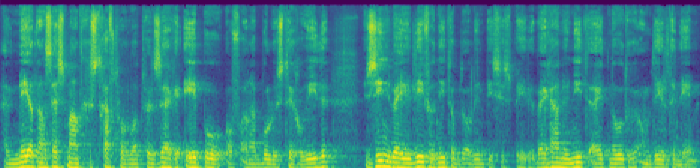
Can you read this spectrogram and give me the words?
en meer dan zes maanden gestraft worden... wat wil zeggen EPO of anabole steroïden... zien wij u liever niet op de Olympische Spelen. Wij gaan u niet uitnodigen om deel te nemen.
